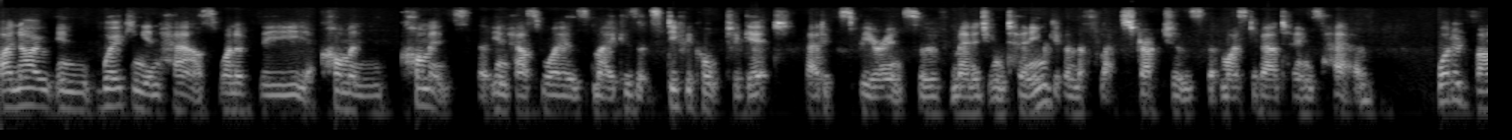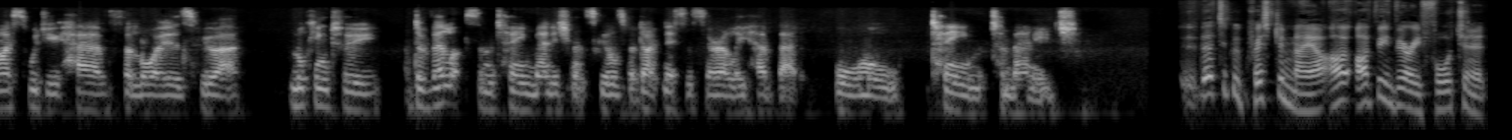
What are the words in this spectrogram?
I know in working in house, one of the common comments that in house lawyers make is it's difficult to get that experience of managing team given the flat structures that most of our teams have. What advice would you have for lawyers who are looking to develop some team management skills but don't necessarily have that formal team to manage? That's a good question, Maya. I've been very fortunate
